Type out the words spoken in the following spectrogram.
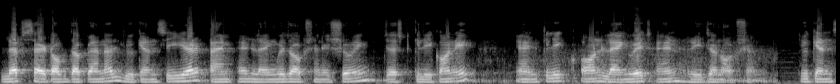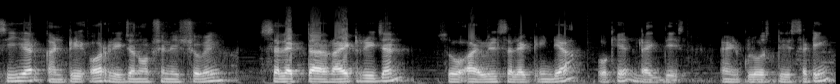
Left side of the panel you can see here time and language option is showing. Just click on it and click on language and region option you can see here country or region option is showing. Select the right region. So i will select india. Okay like this. And close this setting.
